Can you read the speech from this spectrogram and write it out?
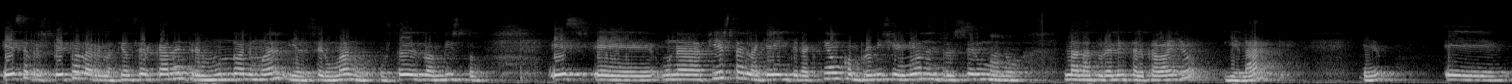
es el respeto a la relación cercana entre el mundo animal y el ser humano. Ustedes lo han visto. Es eh, una fiesta en la que hay interacción, compromiso y unión entre el ser humano, la naturaleza, el caballo y el arte. ¿eh? Eh,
